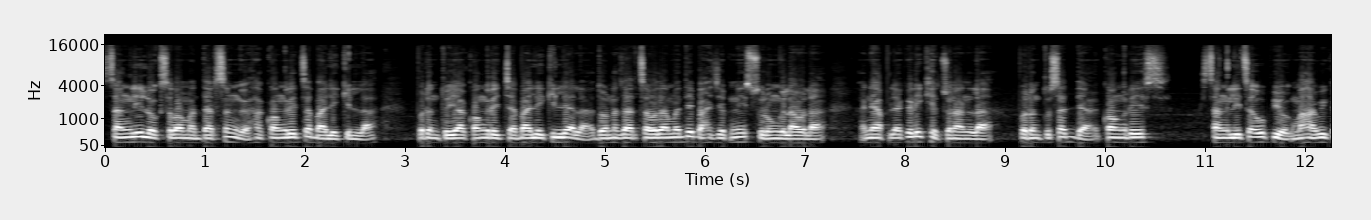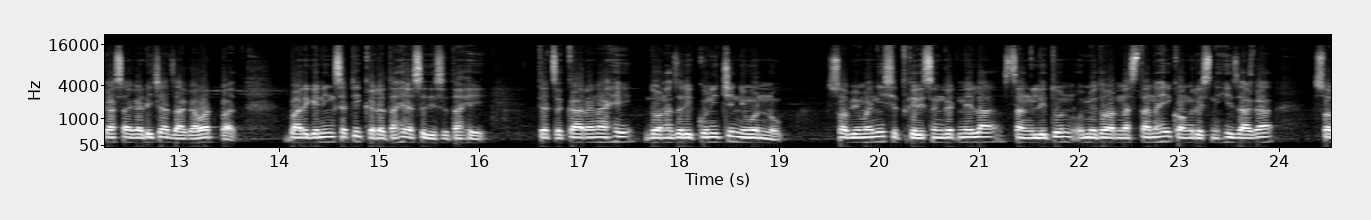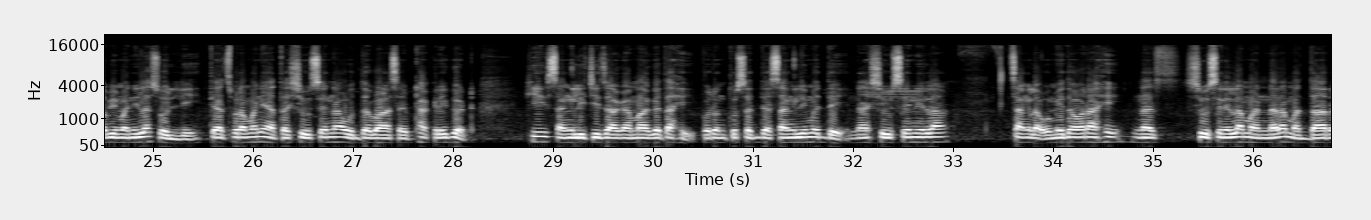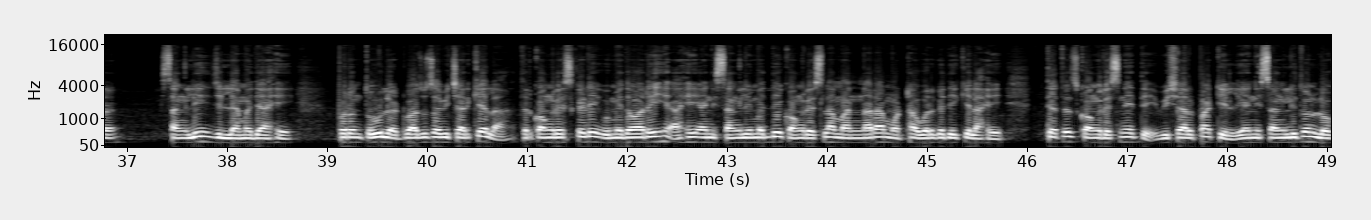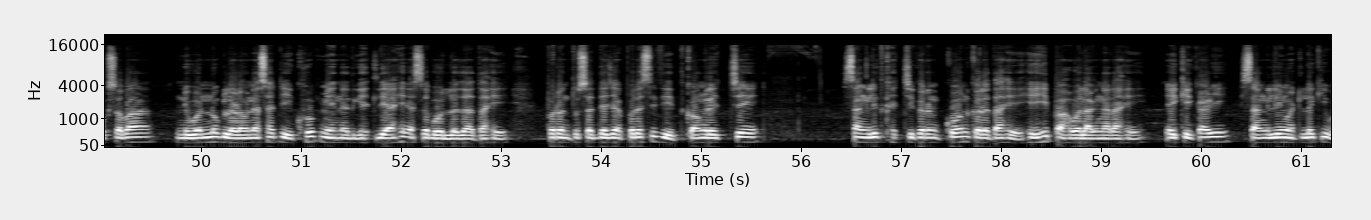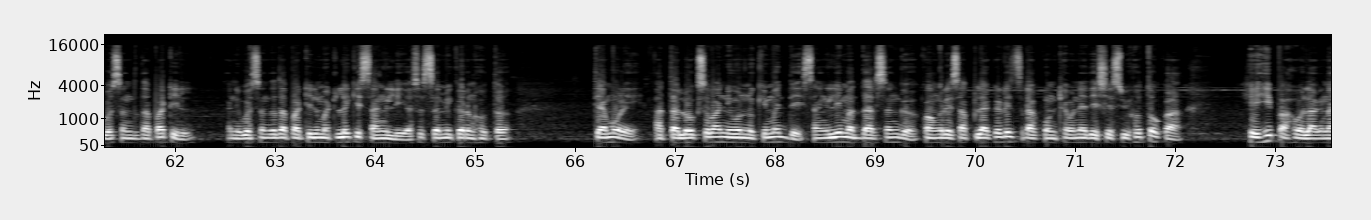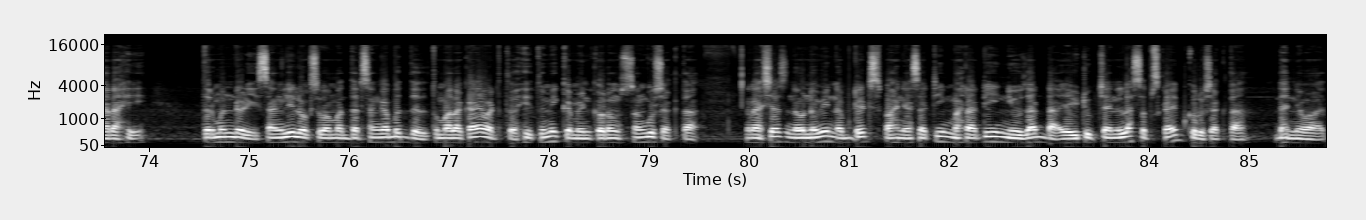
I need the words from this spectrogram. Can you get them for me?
सांगली लोकसभा मतदारसंघ हा काँग्रेसचा बालेकिल्ला. परंतु या काँग्रेसच्या बालेकिल्ल्याला दोन हजार चौदामध्ये भाजपने सुरुंग लावला आणि आपल्याकडे खेचून आणला. परंतु सध्या काँग्रेस सांगलीचा उपयोग महाविकास आघाडीच्या जागा वाटपात बार्गेनिंगसाठी करत आहे असं दिसत आहे. त्याचं कारण आहे दोन हजार एकोणीसची निवडणूक. स्वाभिमानी शेतकरी संघटनेला सांगलीतून उमेदवार नसतानाही काँग्रेसने ही जागा स्वाभिमानीला सोडली. त्याचप्रमाणे आता शिवसेना उद्धव बाळासाहेब ठाकरे गट ही सांगलीची जागा मागत आहे. परंतु सध्या सांगलीमध्ये ना शिवसेनेला चांगला उमेदवार आहे ना शिवसेनेला मानणारा मतदार सांगली जिल्ह्यामध्ये आहे. परंतु उलट बाजूचा विचार केला तर काँग्रेसकडे उमेदवारही आहे आणि सांगलीमध्ये काँग्रेसला मानणारा मोठा वर्ग देखील आहे. त्यातच काँग्रेस नेते विशाल पाटील यांनी सांगलीतून लोकसभा निवडणूक लढवण्यासाठी खूप मेहनत घेतली आहे असं बोललं जात आहे. परंतु सध्याच्या परिस्थितीत काँग्रेसचे सांगलीत खच्चीकरण कोण करत आहे हेही पाहावं लागणार आहे. एकेकाळी सांगली म्हटलं की वसंतदा पाटील आणि वसंतदा पाटील म्हटलं की सांगली असं समीकरण होतं. त्यामुळे आता लोकसभा निवडणुकीमध्ये सांगली मतदारसंघ काँग्रेस आपल्याकडेच राखून ठेवण्यात यशस्वी होतो का हेही पाहावं लागणार आहे. तर मंडळी सांगली लोकसभा मतदारसंघाबद्दल तुम्हाला काय वाटतं हे तुम्ही कमेंट करून सांगू शकता. आणि अशाच नवनवीन अपडेट्स पाहण्यासाठी मराठी न्यूज अड्डा या यूट्यूब चॅनलला सबस्क्राईब करू शकता. धन्यवाद.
